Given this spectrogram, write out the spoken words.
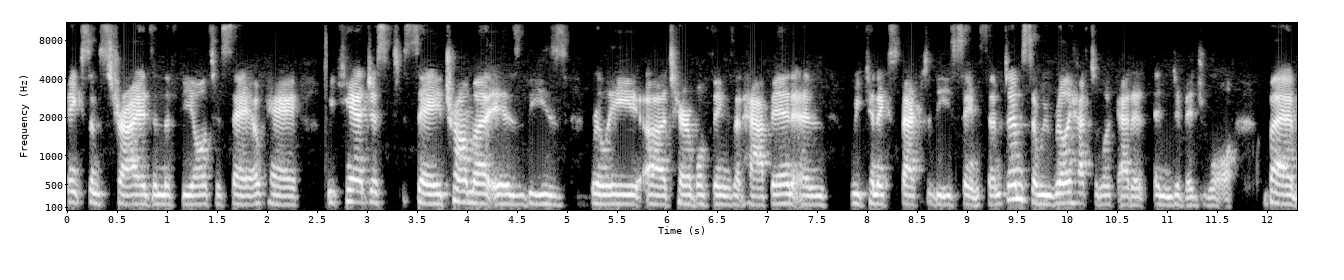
make some strides in the field to say, okay, we can't just say trauma is these really uh, terrible things that happen and we can expect these same symptoms. So we really have to look at it individual. But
